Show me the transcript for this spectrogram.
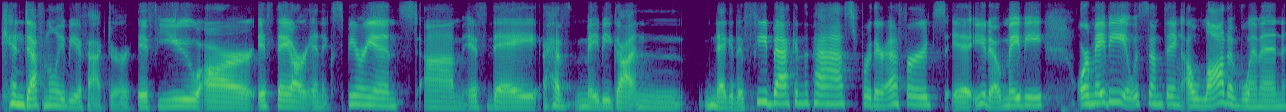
can definitely be a factor if you are if they are inexperienced um, if they have maybe gotten negative feedback in the past for their efforts it, you know maybe or maybe it was something a lot of women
